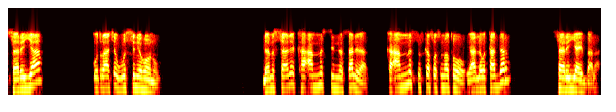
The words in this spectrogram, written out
ሰርያ ቁጥራቸው ውስን የሆኑ ለምሳሌ ከአምስት ይነሳል ይላል ከአምስት እስከ 300 ያለ ወታደር ሰርያ ይባላል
